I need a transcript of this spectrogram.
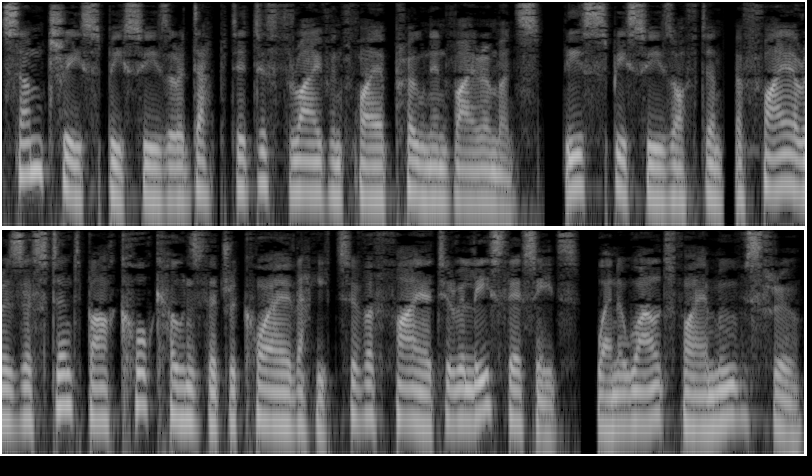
Some tree species are adapted to thrive in fire-prone environments. These species often have fire-resistant bark or cones that require the heat of a fire to release their seeds. When a wildfire moves through,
